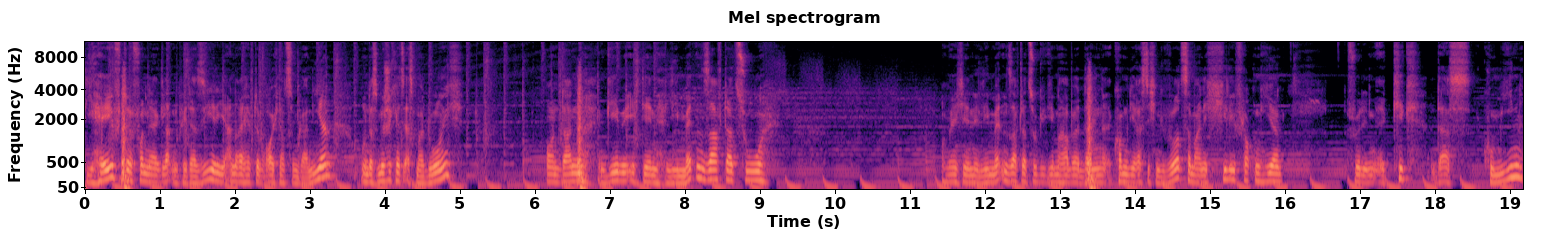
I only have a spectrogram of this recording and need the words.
die Hälfte von der glatten Petersilie, die andere Hälfte brauche ich noch zum Garnieren. Und das mische ich jetzt erstmal durch. Und dann gebe ich den Limettensaft dazu, und wenn ich den Limettensaft dazu gegeben habe, dann kommen die restlichen Gewürze, meine Chiliflocken hier. Für den äh, Kick das Kumin.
